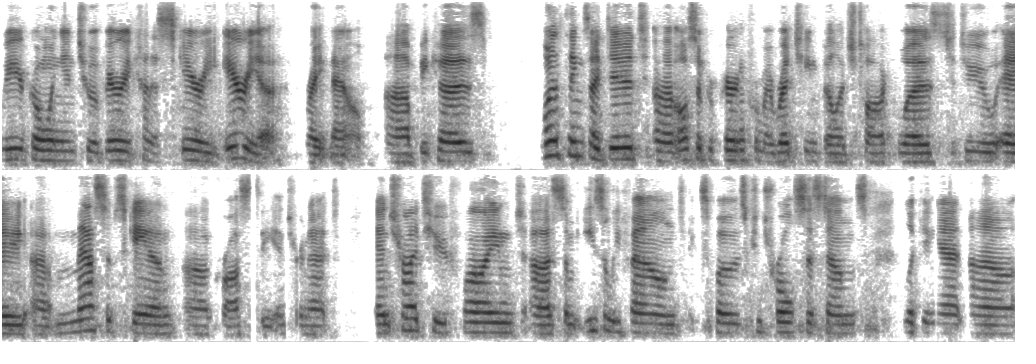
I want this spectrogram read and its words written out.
we're going into a very kind of scary area right now uh, because one of the things I did, uh, also preparing for my Red Team Village talk, was to do a, a massive scan uh, across the internet and try to find uh, some easily found exposed control systems, looking at uh,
